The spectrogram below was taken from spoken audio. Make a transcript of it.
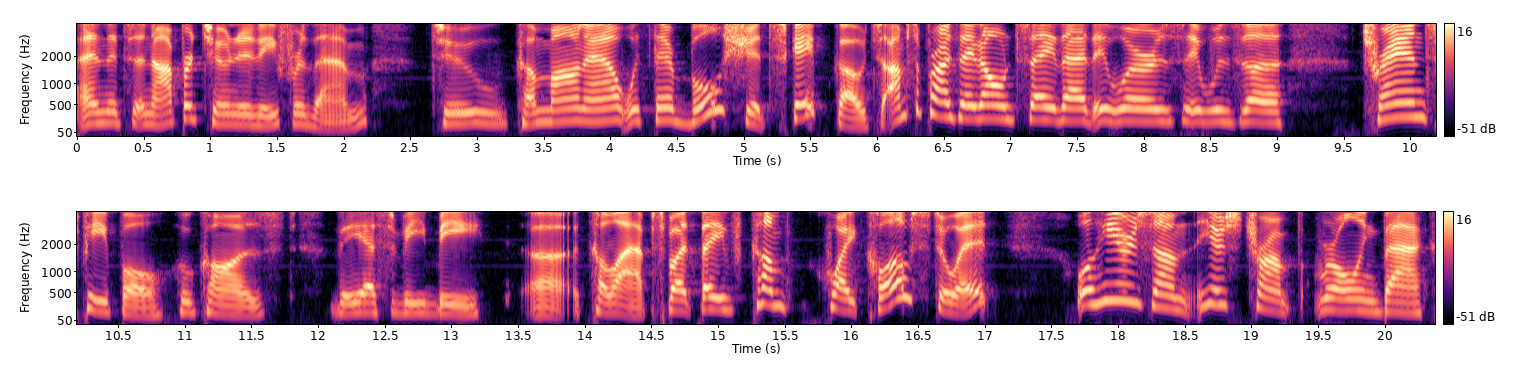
And it's an opportunity for them to come on out with their bullshit scapegoats. I'm surprised they don't say that it was it was uh, trans people who caused the SVB uh, collapse, but they've come quite close to it. Well, here's um here's Trump rolling back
